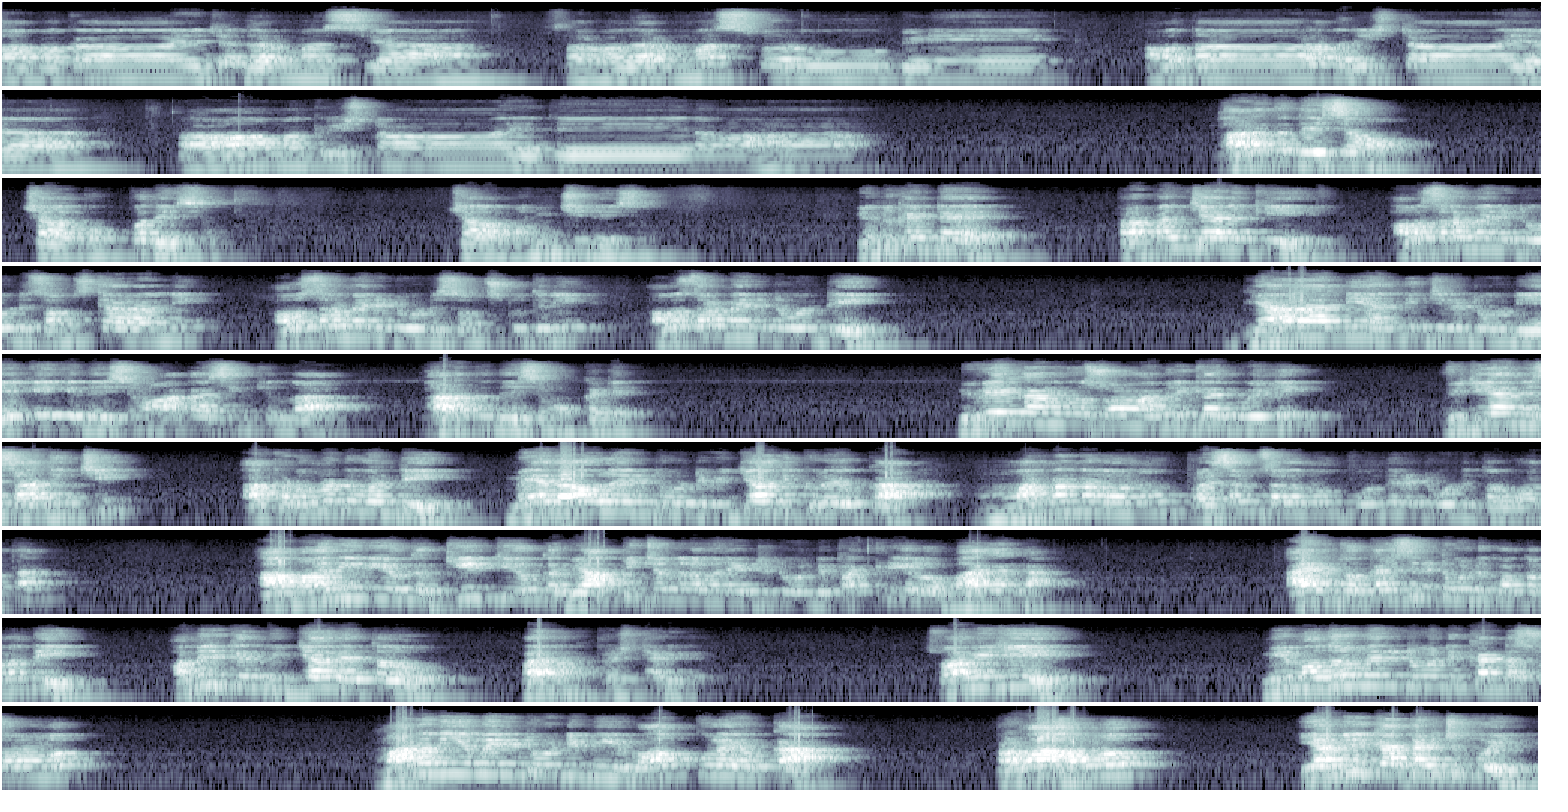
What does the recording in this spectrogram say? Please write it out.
సంస్థాపకాయ చ ధర్మస్య సర్వధర్మస్వరూపిణే. అవతార వరిష్టాయ రామకృష్ణాయ తే నమః. భారతదేశం చాలా గొప్ప దేశం. చాలా మంచి దేశం. ఎందుకంటే ప్రపంచానికి అవసరమైనటువంటి సంస్కారాన్ని అవసరమైనటువంటి సంస్కృతిని అవసరమైనటువంటి జ్ఞానాన్ని అందించినటువంటి ఏకైక దేశం ఆకాశం కింద భారతదేశం ఒక్కటే. వివేకానంద స్వామి అమెరికాకి వెళ్ళి విజయాన్ని సాధించి అక్కడ ఉన్నటువంటి మేధావులైనటువంటి విద్యాధికుల యొక్క మన్ననలను ప్రశంసలను పొందినటువంటి తరువాత ఆ మానవుని యొక్క కీర్తి యొక్క వ్యాప్తి చెందడం అనేటటువంటి ప్రక్రియలో భాగంగా ఆయనతో కలిసినటువంటి కొంతమంది అమెరికన్ విద్యావేత్తలు వారిని ఒక ప్రశ్న అడిగారు. స్వామీజీ మీ మధురమైనటువంటి కంఠస్వరంలో మాననీయమైనటువంటి మీ వాక్కుల యొక్క ప్రవాహంలో ఈ అమెరికా తడిచిపోయింది.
